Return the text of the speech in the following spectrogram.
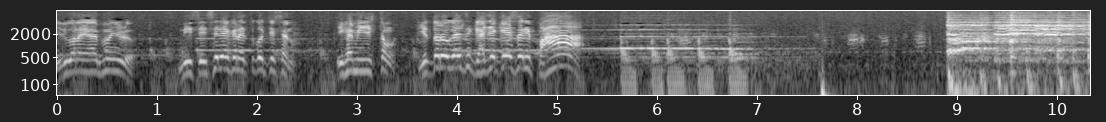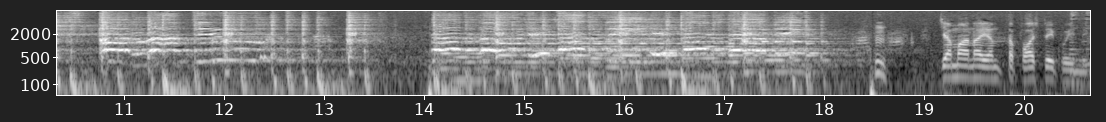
ఇదిగో నా అభిమన్యుడు నీ శశిరేఖను ఎత్తుకొచ్చేసాను ఇక మీ ఇష్టం. ఇద్దరు కలిసి గజకేసరి పా! జమానా ఎంత ఫాస్ట్ అయిపోయింది.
